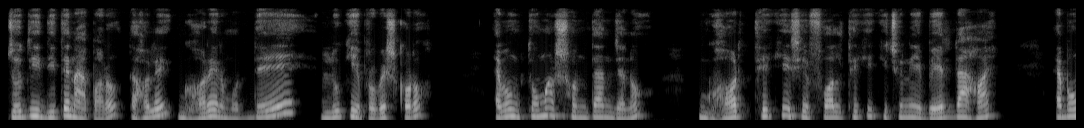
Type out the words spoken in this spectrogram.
যদি দিতে না পারো তাহলে ঘরের মধ্যে লুকিয়ে প্রবেশ করো এবং তোমার সন্তান যেন ঘর থেকে সে ফল থেকে কিছু নিয়ে বের না হয় এবং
